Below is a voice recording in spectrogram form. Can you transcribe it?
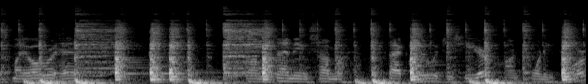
that's my overhead. So I'm sending some effect to, which is here on 24.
